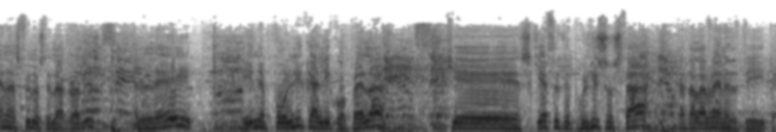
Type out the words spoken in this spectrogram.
Ένας φίλος τηλεακρότης λέει είναι πολύ καλή κοπέλα και σκέφτεται πολύ σωστά. Καταλαβαίνετε τι είπε.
